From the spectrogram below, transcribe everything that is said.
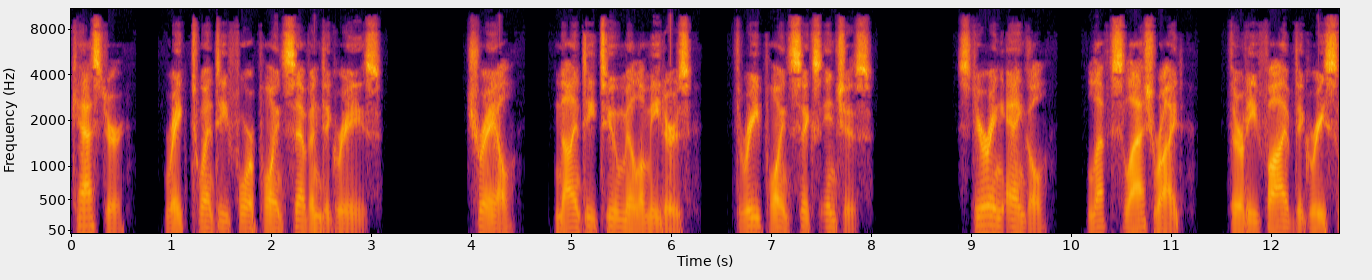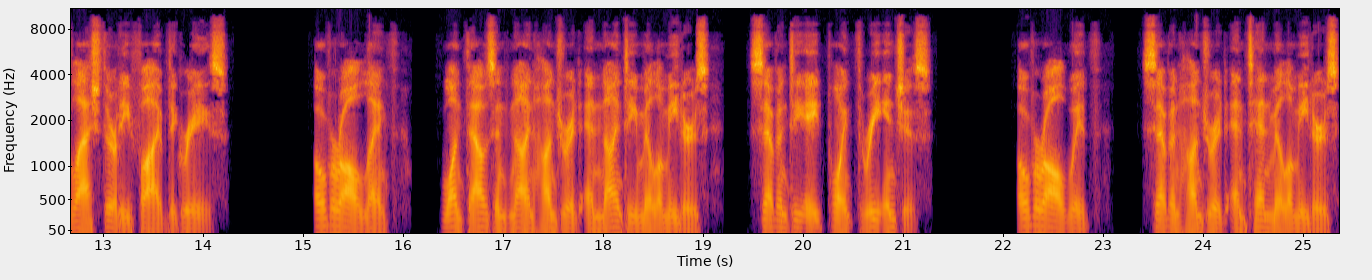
Caster, rake 24.7 degrees. Trail, 92 mm, 3.6 inches. Steering angle, left slash right, 35 degrees slash 35 degrees. Overall length, 1990 mm, 78.3 inches. Overall width, 710 mm,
